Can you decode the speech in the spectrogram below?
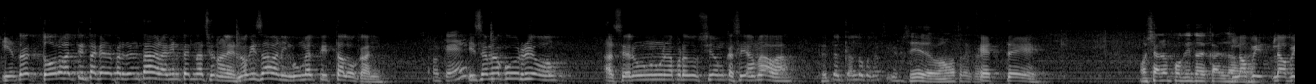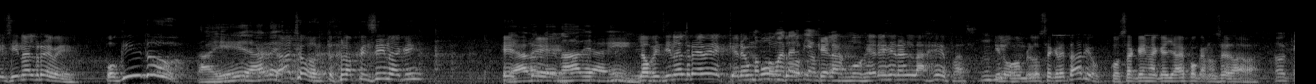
Y entonces todos los artistas que se presentaban eran internacionales, no quizás ningún artista local. ¿Ok? Y se me ocurrió hacer un- una producción que se llamaba. ¿Este es el caldo por así? Sí, lo vamos a traer. Este, Vamos a echarle un poquito de caldo. la, ahora. ofi- la oficina al revés. ¡Poquito! Ahí, dale. Chacho, esto es la piscina aquí. Este, que nadie ahí. La oficina al revés, que era un Vamos mundo que las mujeres eran las jefas y los hombres los secretarios, cosa que en aquella época no se daba. Ok.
